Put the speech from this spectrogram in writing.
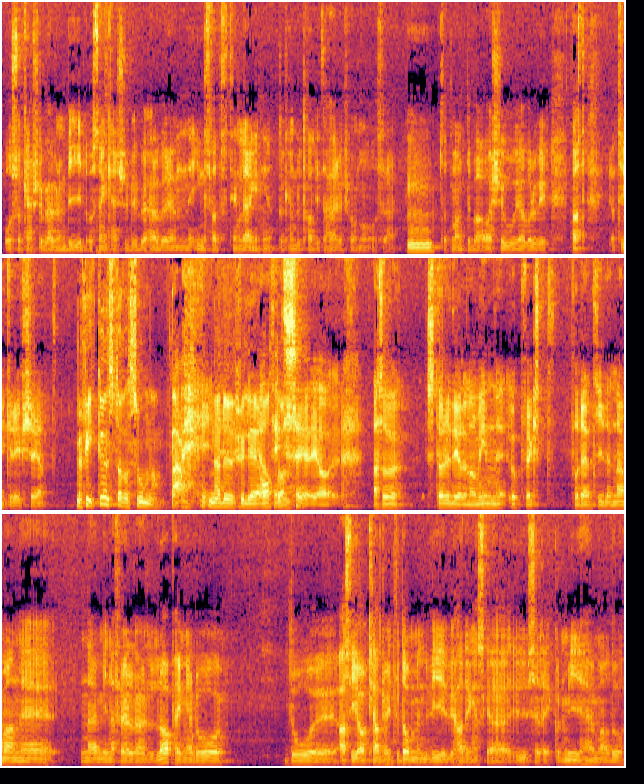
Och så kanske du behöver en bil och sen kanske du behöver en insats till en lägenhet. Då kan du ta lite härifrån och sådär. Så att man inte bara, varsågod, gör vad du vill. Fast jag tycker i och för sig att Men fick du en större summa? Bam, när du fyllde jag 18? tänkte säga, jag, alltså större delen av min uppväxt på den tiden när man, eh, när mina föräldrar la pengar då, då, eh, alltså jag klandrar inte dem men vi, vi hade en ganska usel ekonomi hemma och då,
